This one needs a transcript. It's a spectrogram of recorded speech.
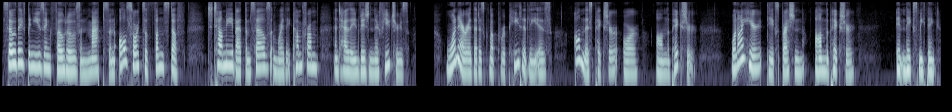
So they've been using photos and maps and all sorts of fun stuff to tell me about themselves and where they come from and how they envision their futures. One error that has come up repeatedly is on this picture or on the picture. When I hear the expression on the picture, it makes me think,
